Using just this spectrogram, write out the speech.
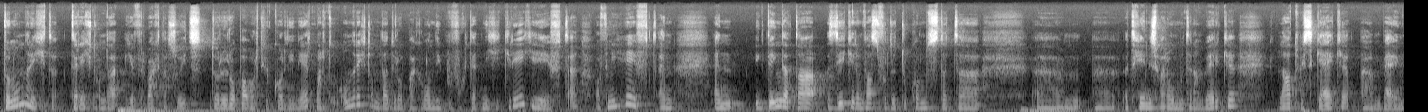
ten onrechte. Terecht omdat je verwacht dat zoiets door Europa wordt gecoördineerd, maar ten onrechte omdat Europa gewoon die bevoegdheid niet gekregen heeft. Hè, of niet heeft. En, en ik denk dat dat zeker en vast voor de toekomst het, uh, hetgeen is waar we moeten aan werken. Laten we eens kijken bij een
